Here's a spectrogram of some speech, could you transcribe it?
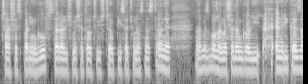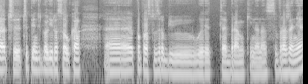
czasie sparingów, staraliśmy się to oczywiście opisać u nas na stronie. Natomiast Boże, no 7 goli Enriqueza czy, czy 5 goli Rosołka po prostu zrobiły te bramki na nas wrażenie.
